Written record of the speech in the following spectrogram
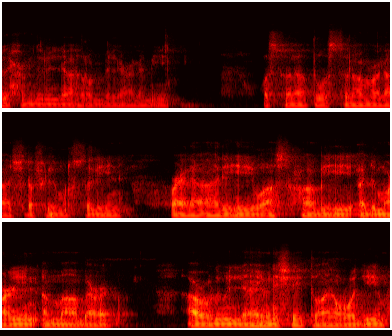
الحمد لله رب العالمين والصلاة والسلام على أشرف المرسلين وعلى آله وأصحابه أجمعين أما بعد. أعوذ بالله من الشيطان الرجيم.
